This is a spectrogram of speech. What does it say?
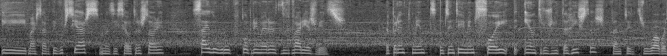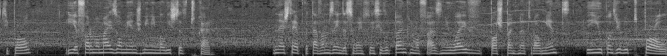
e mais tarde divorciar-se, mas isso é outra história, sai do grupo pela primeira de várias vezes. Aparentemente, o desentendimento foi entre os guitarristas, portanto, entre Robert e Paul, e a forma mais ou menos minimalista de tocar. Nesta época estávamos ainda sob a influência do punk, numa fase new wave, pós-punk naturalmente, e o contributo de Paul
